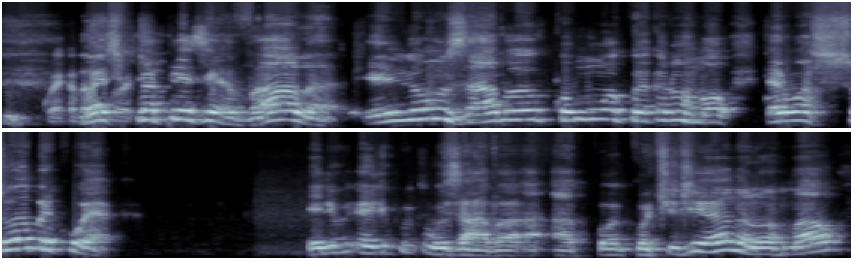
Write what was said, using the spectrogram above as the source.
Mas para preservá-la, ele não usava como uma cueca normal, era uma sobrecueca. Ele, ele usava a, a cotidiana, normal,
